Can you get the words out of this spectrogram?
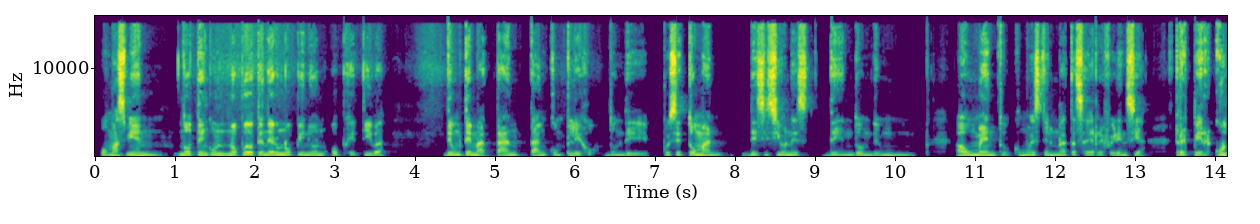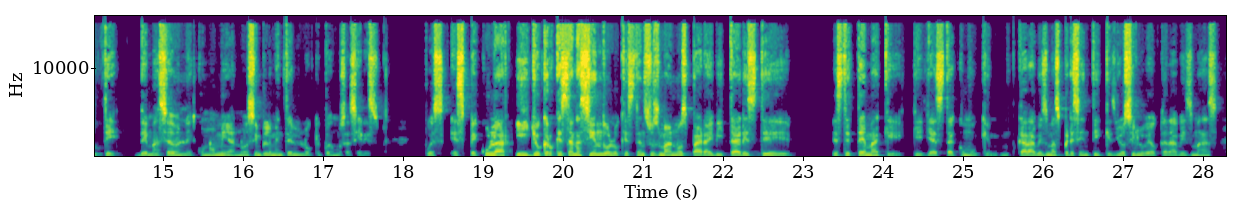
o más bien, no, tengo, no puedo tener una opinión objetiva de un tema tan, tan complejo, donde pues se toman decisiones de en donde un, aumento como este en una tasa de referencia repercute demasiado en la economía, ¿no? Simplemente lo que podemos hacer es pues especular. Y yo creo que están haciendo lo que está en sus manos para evitar este, este tema que, que ya está como que cada vez más presente y que yo sí lo veo cada vez más,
